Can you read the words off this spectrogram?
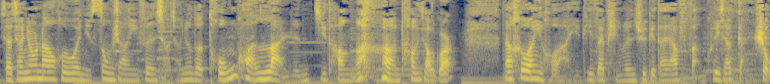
小强妞呢会为你送上一份小强妞的同款懒人鸡汤啊，汤小罐儿。那喝完以后啊，也可以在评论区给大家反馈一下感受。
